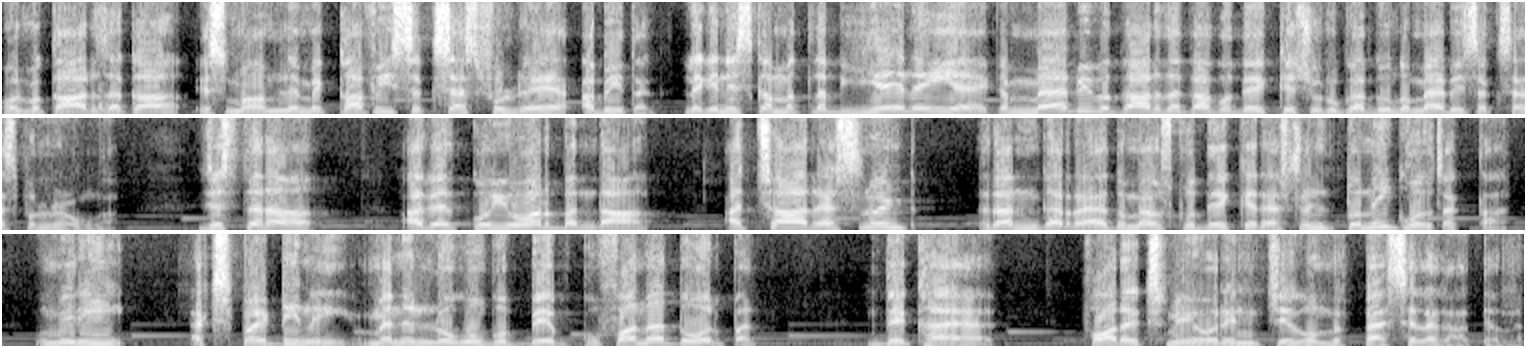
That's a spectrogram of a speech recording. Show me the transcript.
और वकार जका इस मामले में काफ़ी सक्सेसफुल रहे हैं अभी तक। लेकिन इसका मतलब ये नहीं है कि मैं भी वकार जका को देख के शुरू कर दूँ तो मैं भी सक्सेसफुल रहूँगा। जिस तरह अगर कोई और बंदा अच्छा रेस्टोरेंट रन कर रहा है तो मैं उसको देख के रेस्टोरेंट तो नहीं खोल सकता। वो मेरी एक्सपर्ट ही नहीं। मैंने लोगों को बेवकूफाना तौर पर देखा है फॉरेक्स में और इन जगहों में पैसे लगाते हुए।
